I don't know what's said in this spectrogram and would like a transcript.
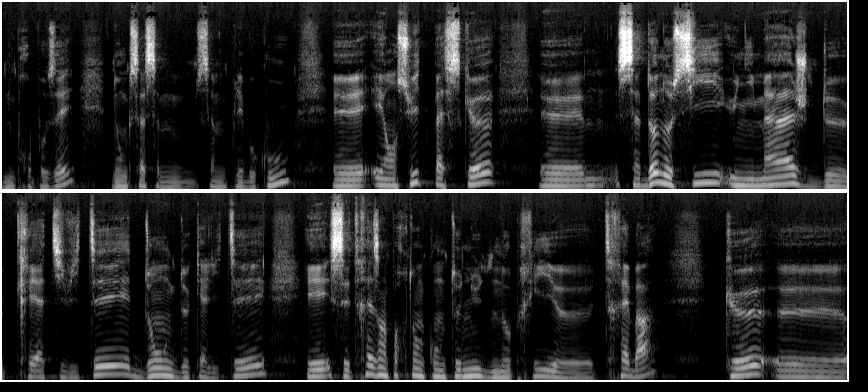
nous proposer. Donc ça, ça me, plaît beaucoup. Et, ensuite, parce que euh, ça donne aussi une image de créativité, donc de qualité. Et c'est très important, compte tenu de nos prix euh, très bas, que euh,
